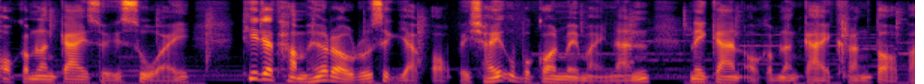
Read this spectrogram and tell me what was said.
ออกกำลังกายสวยๆ ที่จะทำให้เรารู้สึกอยากออกไปใช้อุปกรณ์ใหม่ๆนั้น ในการออกกำลังกายครั้งต่อไป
